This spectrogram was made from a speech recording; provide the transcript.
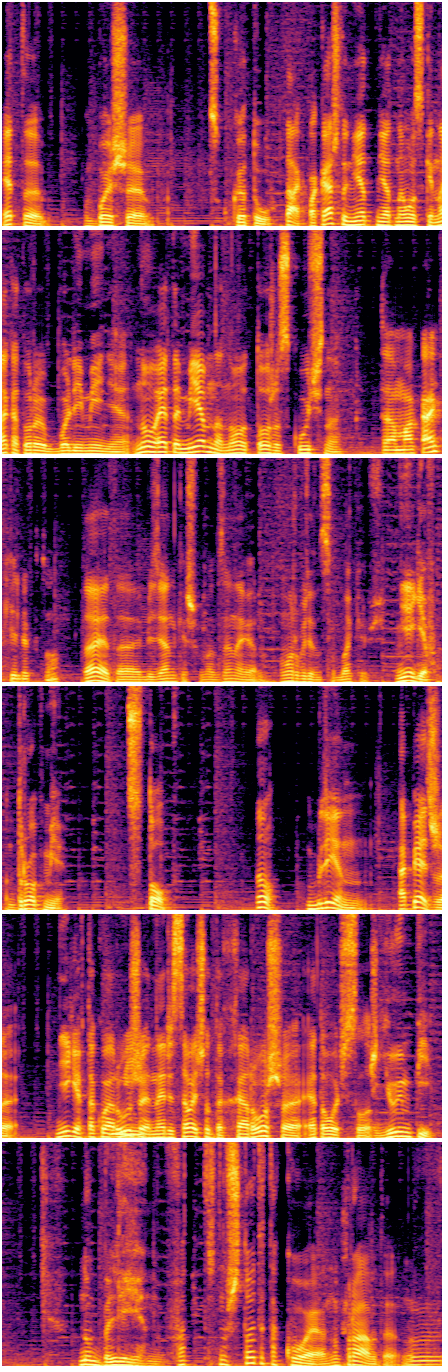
Это больше скукоту. Так, пока что нет ни одного скина, который более-менее... Ну, это мемно, но тоже скучно. Это макаки или кто? Да, это обезьянки Шимадзе, наверное. Может быть, это собаки вообще. Негев, дроп ми. Стоп. Ну, блин, опять же, Негев такое оружие, нарисовать что-то хорошее, это очень сложно. UMP. Ну блин, вот, ну что это такое? Ну правда, ну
